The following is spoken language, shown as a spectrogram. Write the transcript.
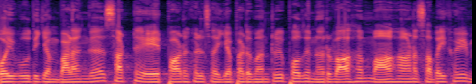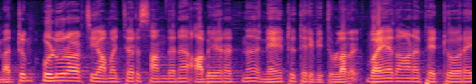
ஓய்வூதியம் வழங்க சட்ட ஏற்பாடுகள் செய்யப்படும் என்று பொது நிர்வாகம் மாகாண சபைகள் மற்றும் உள்ளூராட்சி அமைச்சர் சந்தன அபயரத்ன நேற்று தெரிவித்துள்ளார் வயதான பெற்றோரை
